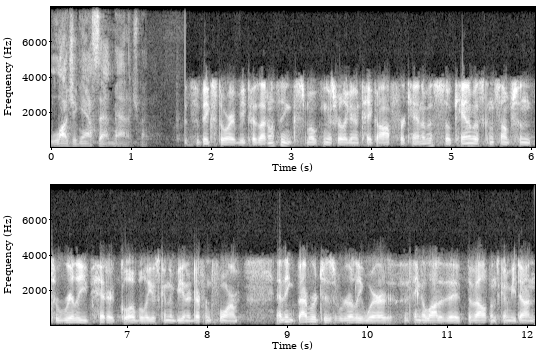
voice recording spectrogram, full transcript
Logic Asset Management. Big story because I don't think smoking is really going to take off for cannabis. So cannabis consumption to really hit it globally is going to be in a different form. I think beverages is really where I think a lot of the development is going to be done.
